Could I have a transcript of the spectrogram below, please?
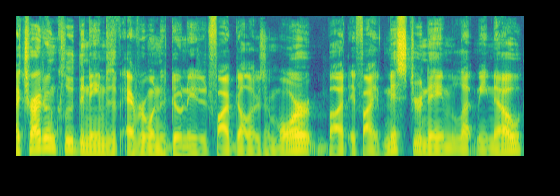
I try to include the names of everyone who donated $5 or more, but if I've missed your name, let me know.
